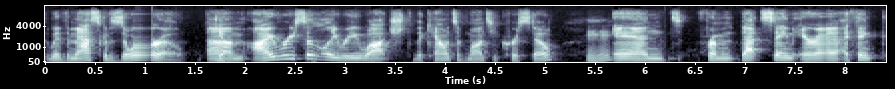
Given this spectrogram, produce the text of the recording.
with the mask of zorro Yeah. um i recently rewatched the count of monte cristo Mhm. and from that same era i think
